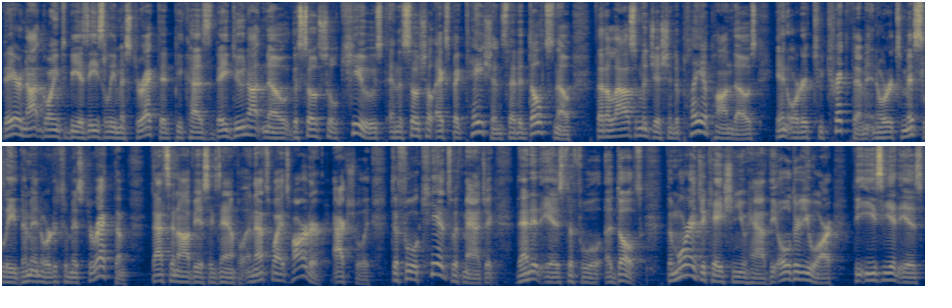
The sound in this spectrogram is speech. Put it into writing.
They are not going to be as easily misdirected because they do not know the social cues and the social expectations that adults know that allows a magician to play upon those in order to trick them, in order to mislead them, in order to misdirect them. That's an obvious example. And that's why it's harder, actually, to fool kids with magic than it is to fool adults. The more education you have, the older you are, the easier it is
